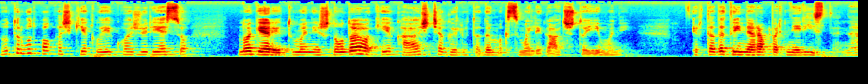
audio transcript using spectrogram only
Nu, turbūt po kažkiek laiko žiūrėsiu, nu gerai, tu mane išnaudoji, okei, okay, ką aš čia galiu tada maksimaliai gauti šito įmoniai. Ir tada tai nėra partnerystė, ne?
